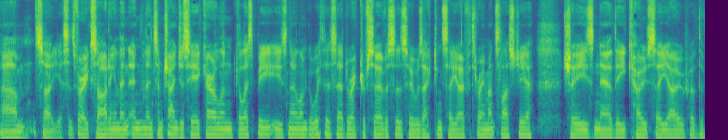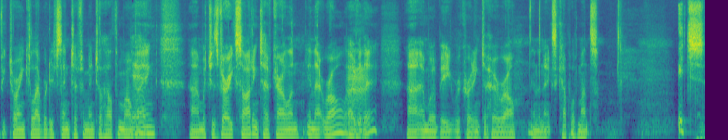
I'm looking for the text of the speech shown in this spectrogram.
Um, so yes, it's very exciting. And then and then some changes here. Carolyn Gillespie is no longer with us, our director of services, who was acting CEO for three months last year. She's now the co-CEO of the Victorian Collaborative Centre for Mental Health and Wellbeing, um, which is very exciting to have Carolyn in that role Mm. over there. Uh, and we'll be recruiting to her role in the next couple of months. It's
